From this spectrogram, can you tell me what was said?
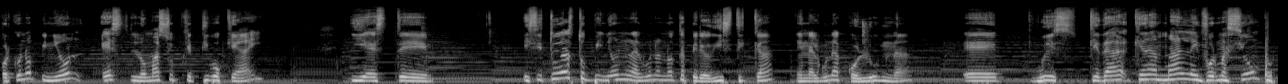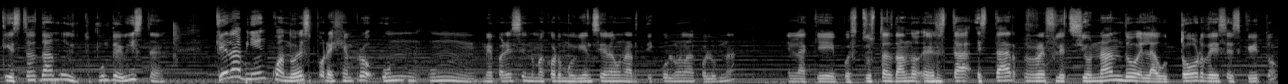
porque una opinión es lo más subjetivo que hay. Y este. Y si tú das tu opinión en alguna nota periodística, en alguna columna, eh, pues queda, queda mal la información porque estás dando de tu punto de vista. Queda bien cuando es, por ejemplo, un, un, me parece, no me acuerdo muy bien si era un artículo o una columna, en la que pues tú estás dando, está, está reflexionando el autor de ese escrito,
